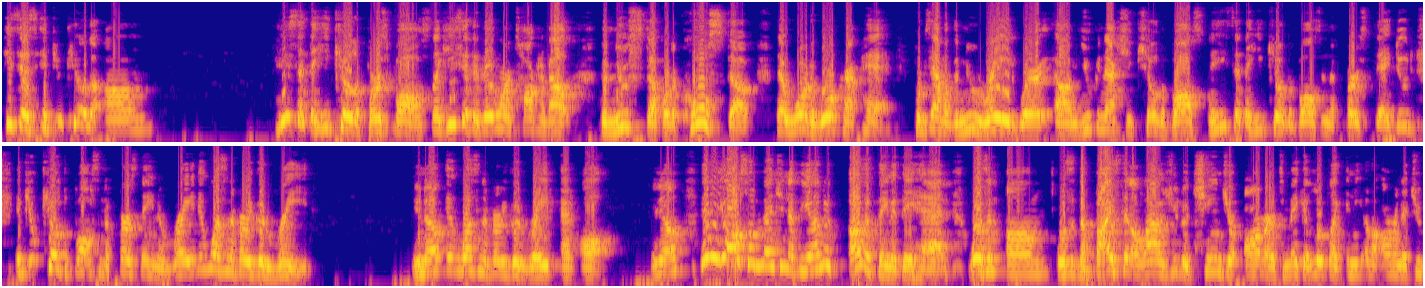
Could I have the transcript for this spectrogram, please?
He says, if you kill the um he said that he killed the first boss. Like he said that they weren't talking about the new stuff or the cool stuff that World of Warcraft had. For example, the new raid where um, you can actually kill the boss. And he said that he killed the boss in the first day. Dude, if you killed the boss in the first day in the raid, it wasn't a very good raid. You know, it wasn't a very good raid at all. You know. Then he also mentioned that the other other thing that they had was an um was a device that allows you to change your armor to make it look like any other armor that you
